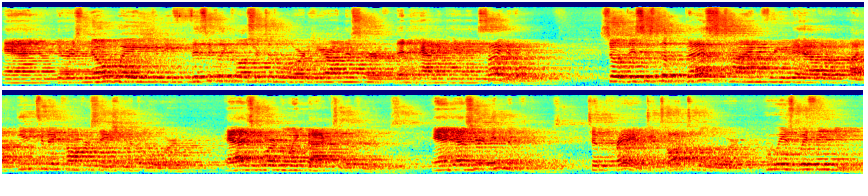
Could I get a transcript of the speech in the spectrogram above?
and there is no way you can be physically closer to the Lord here on this earth than having Him inside of you. So, this is the best time for you to have a, an intimate conversation with the Lord as you are going back to the pews, and as you're in the pews, to pray, to talk to the Lord who is within you.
